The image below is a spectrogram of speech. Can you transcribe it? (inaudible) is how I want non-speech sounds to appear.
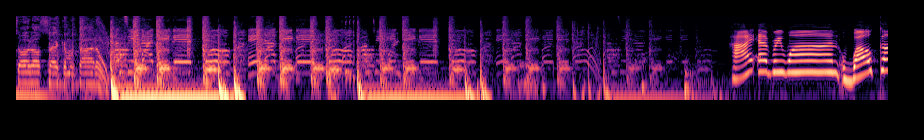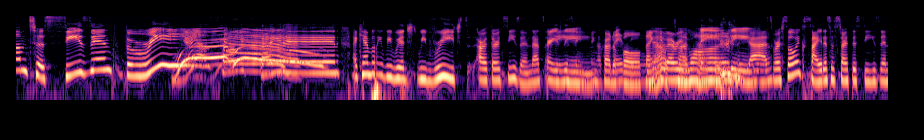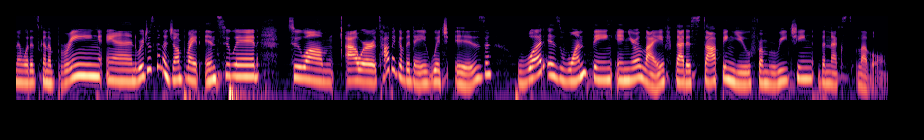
solo sé que montaron. Hi, everyone. Welcome to season three. Yeah, so excited. I can't believe we've reached, we've reached our third season. That's Crazy. amazing. Incredible. amazing. Thank Yeah, you, everyone. amazing. Yes, we're so excited to start the season and what it's gonna bring, and we're just gonna jump right into it to um our topic of the day, which is what is one thing in your life that is stopping you from reaching the next level?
